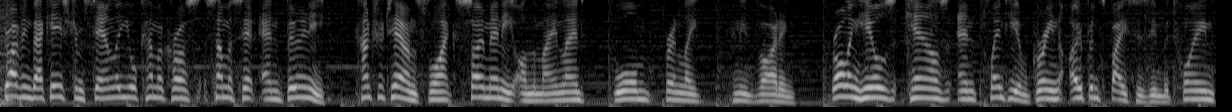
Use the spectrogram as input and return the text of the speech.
Driving back east from Stanley, you'll come across Somerset and Burnie, country towns like so many on the mainland, warm, friendly, and inviting. Rolling hills, cows, and plenty of green open spaces in between.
